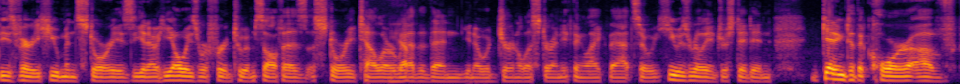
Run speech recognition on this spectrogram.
these very human stories. You know, he always referred to himself as a storyteller yep. rather than, you know, a journalist or anything like that. So he was really interested in getting to the core of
